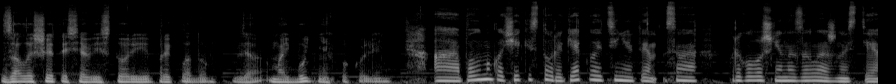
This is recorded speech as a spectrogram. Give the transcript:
залишитися в історії прикладом для майбутніх поколінь. А Павло Миколаївич, як історик, як ви оцінюєте саме приголошення незалежності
